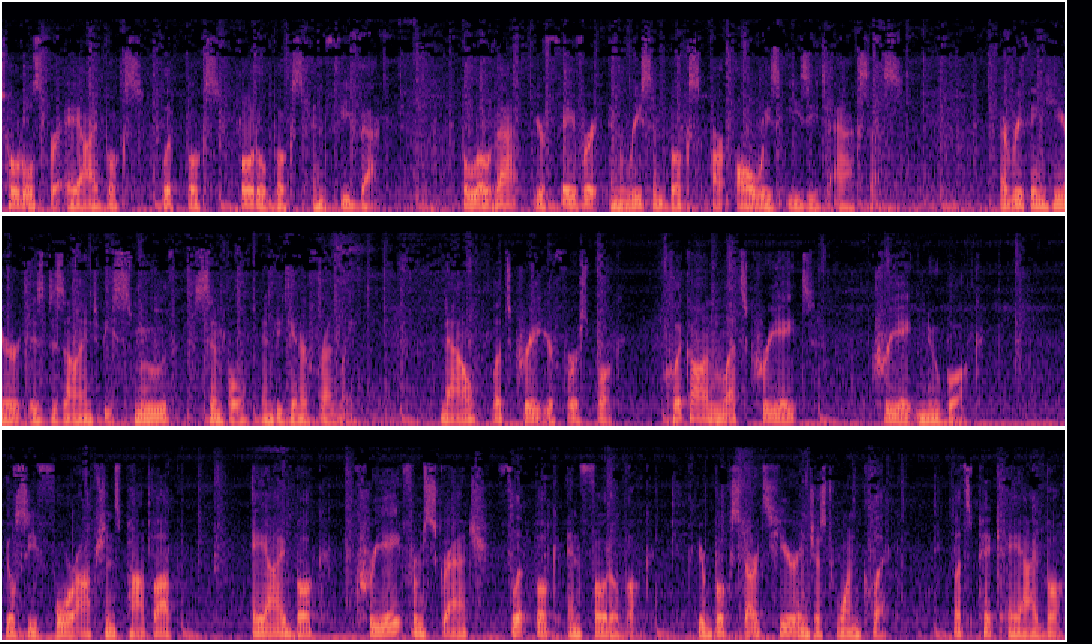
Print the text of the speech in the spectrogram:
totals for AI books, flip books, photo books, and feedback. Below that, your favorite and recent books are always easy to access. Everything here is designed to be smooth, simple, and beginner-friendly. Now, let's create your first book. Click on Let's Create, Create New Book. You'll see four options pop up. AI Book, Create from Scratch, Flipbook, and Photo Book. Your book starts here in just one click. Let's pick AI Book.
